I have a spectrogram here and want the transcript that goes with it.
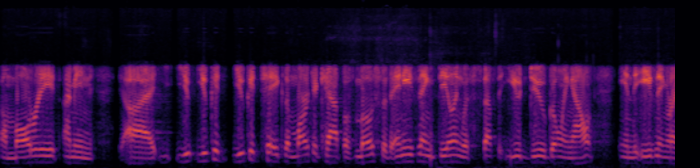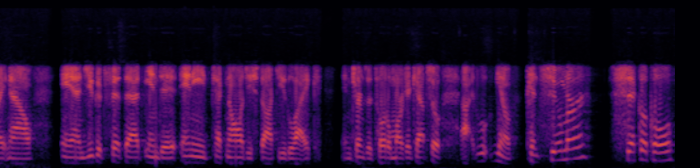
a mall REIT. I mean, uh, you you could you could take the market cap of most of anything dealing with stuff that you do going out in the evening right now, and you could fit that into any technology stock you'd like in terms of total market cap. So, uh, you know, consumer, cyclical,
